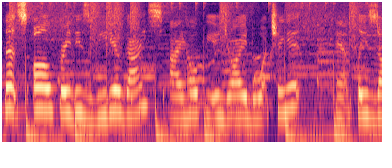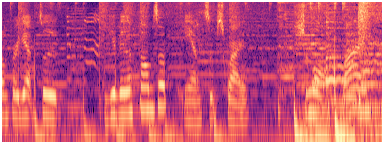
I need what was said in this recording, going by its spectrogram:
That's all for this video guys. I hope you enjoyed watching it and please don't forget to give it a thumbs up and subscribe. Shalom, bye!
